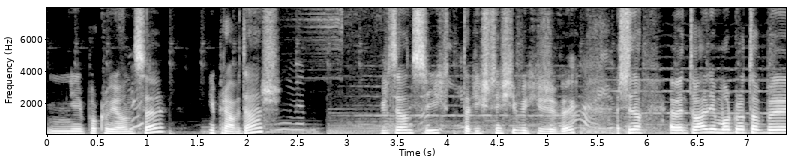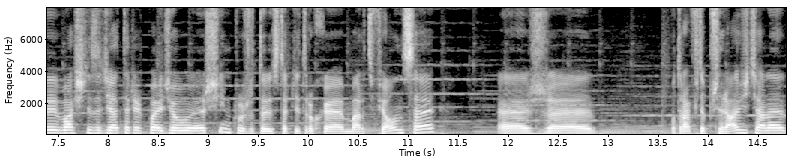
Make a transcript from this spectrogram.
niepokojące, nieprawdaż? Widząc ich takich szczęśliwych i żywych. Znaczy no, ewentualnie mogło to by właśnie zadziałać tak jak powiedział e, Shinku, że to jest takie trochę martwiące, e, że potrafi to przerazić, ale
